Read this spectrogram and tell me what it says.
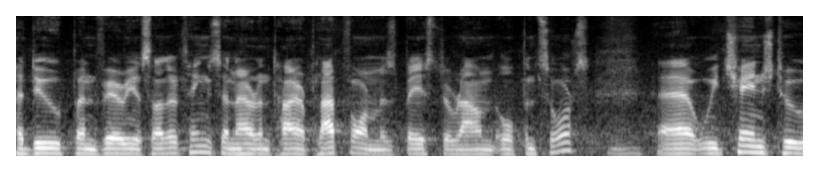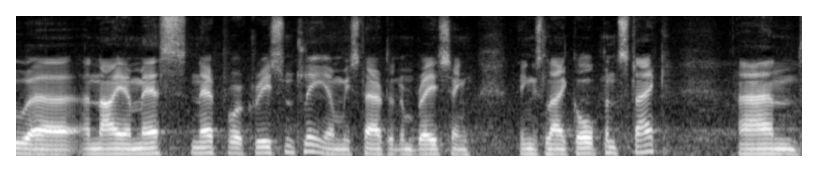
Hadoop and various other things, and our entire platform is based around open source. Mm -hmm. uh, we changed to uh, an IMS network recently, and we started embracing things like OpenStack. And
